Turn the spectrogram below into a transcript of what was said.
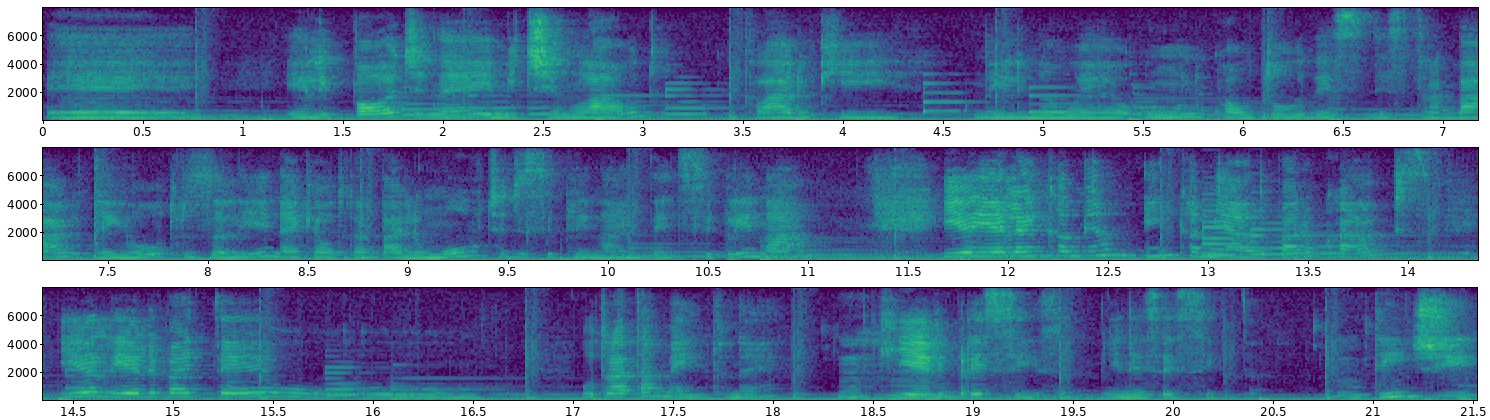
é, ele pode né, emitir um laudo, claro que ele não é o único autor desse, desse trabalho, tem outros ali, né, que é o trabalho multidisciplinar e interdisciplinar. E aí ele é encaminhado, encaminhado para o CAPS e ali ele vai ter o, o, o tratamento, né, uhum. que ele precisa e necessita. Entendi.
